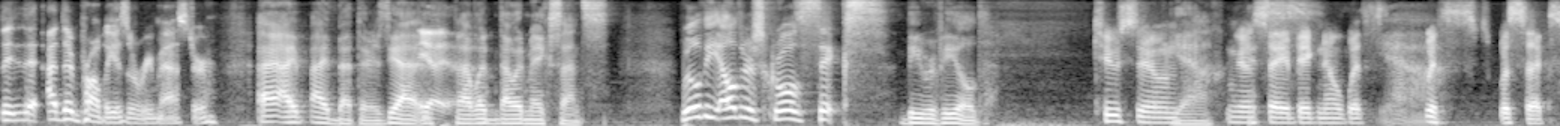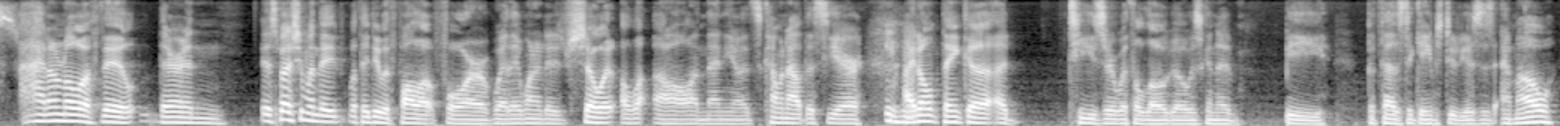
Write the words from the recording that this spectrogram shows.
there probably is a remaster. I, I, I bet there is. Yeah, Yeah, yeah. that would that would make sense. Will the Elder Scrolls Six be revealed? Too soon. Yeah, I'm gonna it's- say a big no with Yeah. with with six. I don't know if they they're in, especially when they what they do with Fallout Four, where they wanted to show it all, all and then you know it's coming out this year. Mm-hmm. I don't think a, a teaser with a logo is going to be Bethesda Game Studios' mo.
